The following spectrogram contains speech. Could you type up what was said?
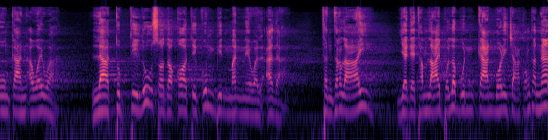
องค์การเอาไว้ว่าลาตุบติลูสอดกอติกุมบินมันเนวัลอาดาท่านทั้งหลาย อย่าได้ทำลายผลบุญการบริจาคของท่านนะ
